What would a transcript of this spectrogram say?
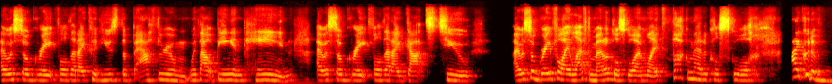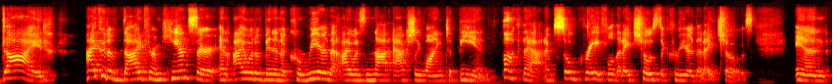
I was so grateful that I could use the bathroom without being in pain. I was so grateful that I got to, I was so grateful I left medical school. I'm like, fuck medical school. I could have died I could have died from cancer and I would have been in a career that I was not actually wanting to be in. Fuck that. I'm so grateful that I chose the career that I chose. And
